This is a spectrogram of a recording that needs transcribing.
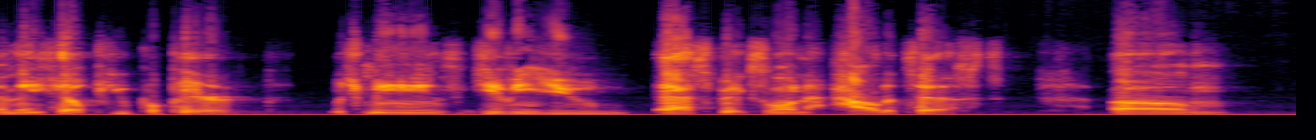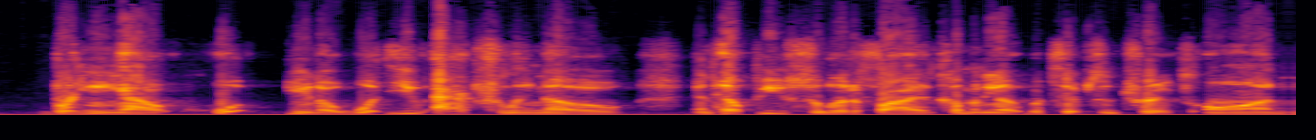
and they help you prepare, which means giving you aspects on how to test, um, bringing out what you know what you actually know and help you solidify and coming up with tips and tricks on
